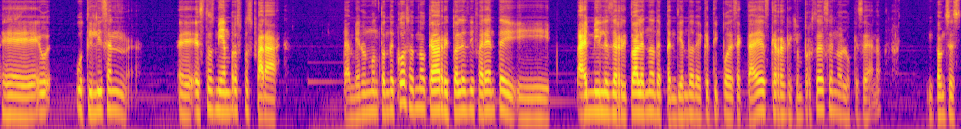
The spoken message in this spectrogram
Eh, utilizan eh, estos miembros pues para también un montón de cosas, ¿no? Cada ritual es diferente y, hay miles de rituales, ¿no? Dependiendo de qué tipo de secta es, qué religión procesen o lo que sea, ¿no? Entonces,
